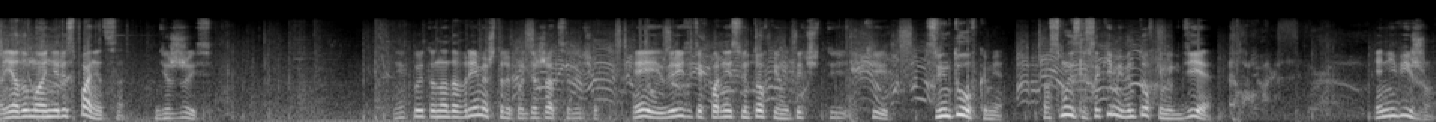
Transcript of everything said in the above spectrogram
А я думаю, они респанятся. Держись. Мне какое-то надо время, что ли, продержаться или что? Эй, уберите этих парней с винтовками. Ты, ты, С винтовками. А в смысле, с какими винтовками? Где? Я не вижу.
